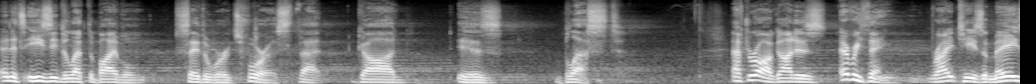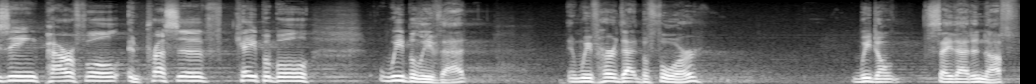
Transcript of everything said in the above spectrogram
and it's easy to let the Bible say the words for us that God is blessed. After all, God is everything, right? He's amazing, powerful, impressive, capable. We believe that, and we've heard that before. We don't say that enough.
